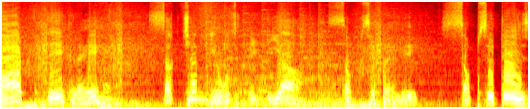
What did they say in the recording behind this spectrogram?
आप देख रहे हैं सक्षम न्यूज़ इंडिया। सबसे पहले सबसे तेज।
